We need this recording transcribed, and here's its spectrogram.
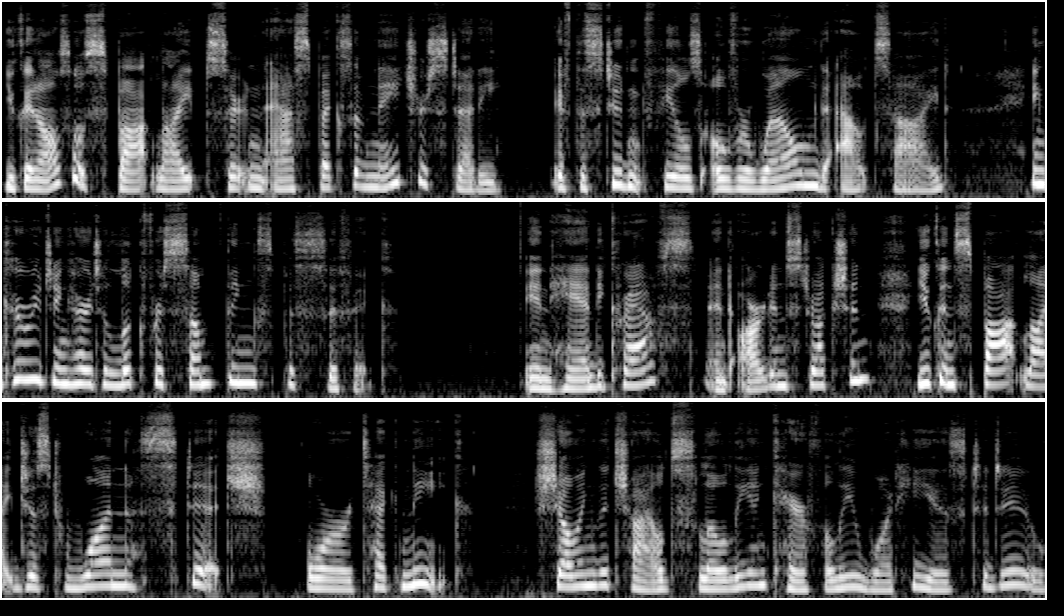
You can also spotlight certain aspects of nature study if the student feels overwhelmed outside, encouraging her to look for something specific. In handicrafts and art instruction, you can spotlight just one stitch or technique, showing the child slowly and carefully what he is to do.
